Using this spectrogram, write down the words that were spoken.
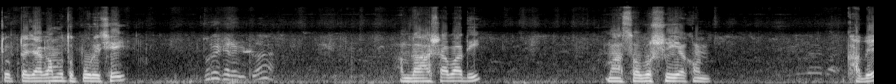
টোপটা জায়গা মতো পড়েছেই। হ্যাঁ? আমরা আশাবাদী। মাছ অবশ্যই এখন খাবে।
